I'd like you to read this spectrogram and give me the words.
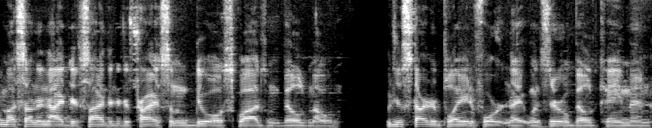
my son and I decided to try some duo squads in build mode. We just started playing Fortnite when Zero Build came in.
